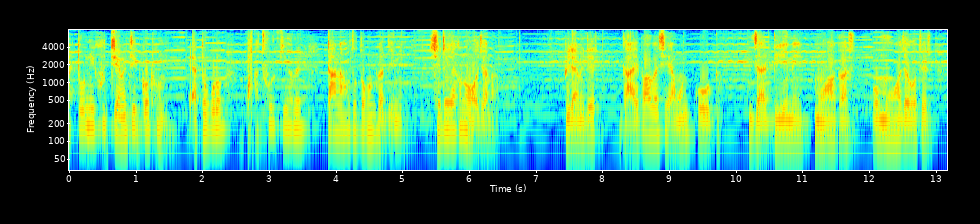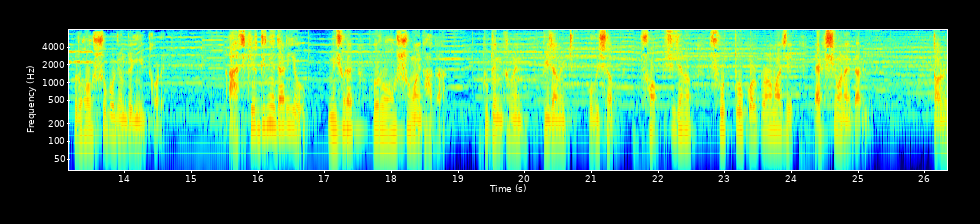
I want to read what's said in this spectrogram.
এত নিখুঁত জ্যামিতিক গঠন, এত বড় পাথর কীভাবে টানা হতো তখনকার দিনে, সেটাই এখনও অজানা। পিরামিডের গায়ে পাওয়া গেছে এমন কোড যা ডিএনএ, মহাকাশ ও মহাজগতের রহস্য পর্যন্ত ইঙ্গিত করে। আজকের দিনে দাঁড়িয়েও মিশর এক রহস্যময় ধাঁধা তুতেন খামেন পিরামিড, অভিশাপ সব কিছু যেন সত্য ও কল্পনার মাঝে এক সীমানায় দাঁড়িয়ে। তাহলে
